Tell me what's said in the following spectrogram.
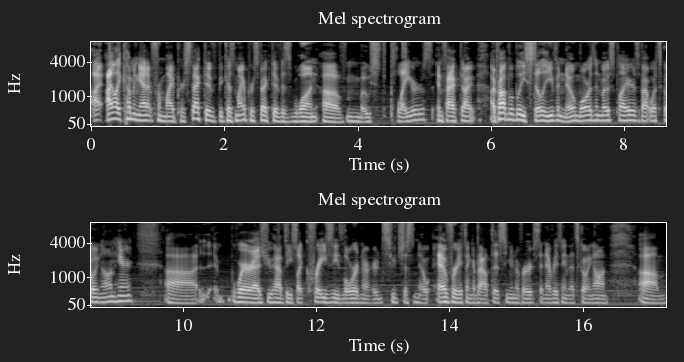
I, I like coming at it from my perspective because my perspective is one of most players. In fact, I, I probably still even know more than most players about what's going on here. Uh, whereas you have these like crazy lore nerds who just know everything about this universe and everything that's going on. Um,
